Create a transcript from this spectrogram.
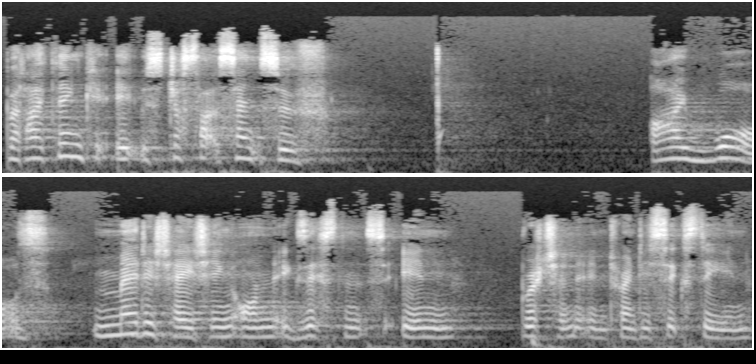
but I think it was just that sense of I was meditating on existence in Britain in 2016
